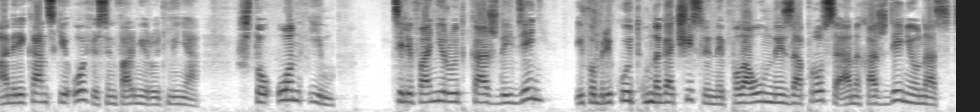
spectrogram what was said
Американский офис информирует меня, что он им телефонирует каждый день» и фабрикует многочисленные полоумные запросы о нахождении у нас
